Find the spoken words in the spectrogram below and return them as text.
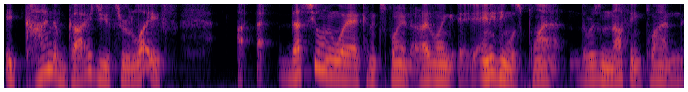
it kind of guides you through life. I, I, that's the only way I can explain it. I don't think anything was planned. There was nothing planned.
